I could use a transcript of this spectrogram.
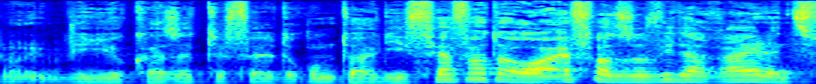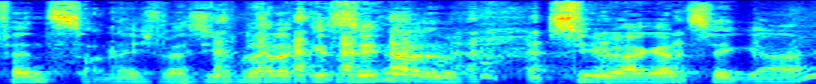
Die Videokassette fällt runter, die pfeffert aber einfach so wieder rein ins Fenster. Ne? Ich weiß nicht, ob ihr das gesehen habt, ist mir ja ganz egal.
